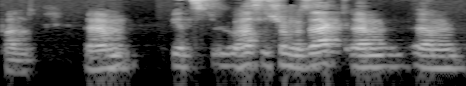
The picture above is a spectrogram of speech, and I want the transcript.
Spannend. Ähm, jetzt, du hast es schon gesagt, ähm, ähm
